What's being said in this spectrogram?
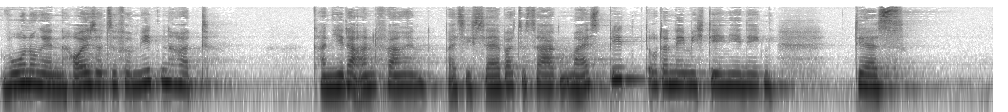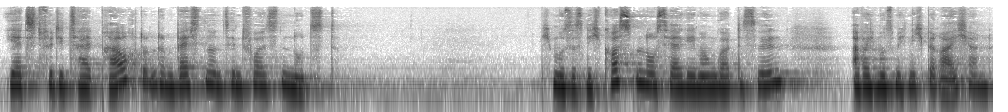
Wohnungen, Häuser zu vermieten hat? Kann jeder anfangen, bei sich selber zu sagen, meistbietend oder nehme ich denjenigen, der es jetzt für die Zeit braucht und am besten und sinnvollsten nutzt? Ich muss es nicht kostenlos hergeben, um Gottes Willen, aber ich muss mich nicht bereichern,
